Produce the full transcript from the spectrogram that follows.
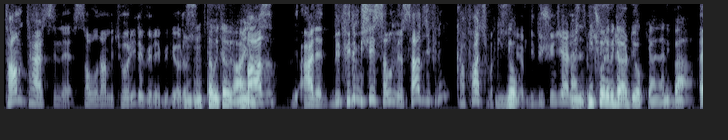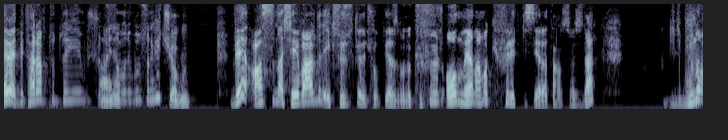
tam tersini savunan bir teoriyi de görebiliyoruz. Hı hı. Tabii tabii aynen. Bazı hani bir film bir şey savunmuyor. Sadece film kafa açmak istiyor. Yok. Bir düşünce Aynen. yerleştirmek Hiç öyle bir derdi yok yani. Hani ben Evet bir taraf tutayım, şunu Aynen. savunayım, bunu savunayım hiç yok. Hı hı. Ve aslında şey vardır ek sözlükte de çok yaz bunu. Küfür olmayan ama küfür etkisi yaratan sözler. Bunu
